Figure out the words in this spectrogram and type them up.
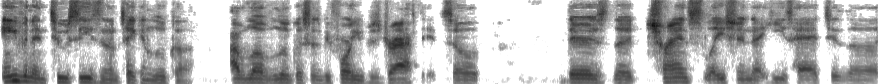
even in two seasons, I'm taking Luka. I've loved Lucas since before he was drafted. So there's the translation that he's had to the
